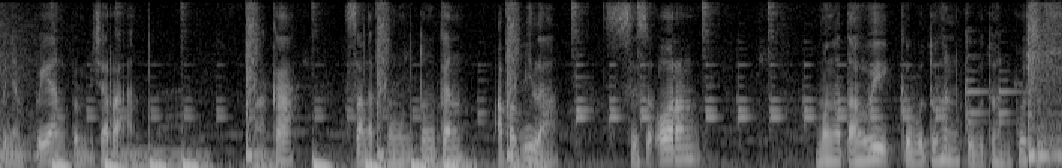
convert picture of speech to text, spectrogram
penyampaian pembicaraan, maka sangat menguntungkan apabila seseorang mengetahui kebutuhan-kebutuhan khusus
